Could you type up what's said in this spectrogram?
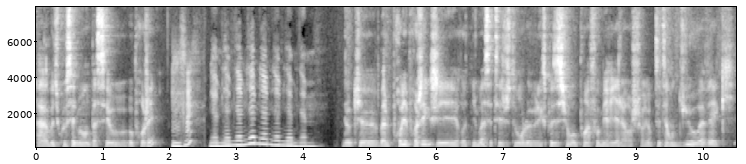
Ah, bah, du coup, c'est le moment de passer au, projet. Mm Miam, miam, miam, miam, miam, miam, miam, miam. Donc, euh, bah, le premier projet que j'ai retenu moi, c'était justement l'exposition au Point Infomérie à La Roche-sur-Yon. C'était en duo avec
